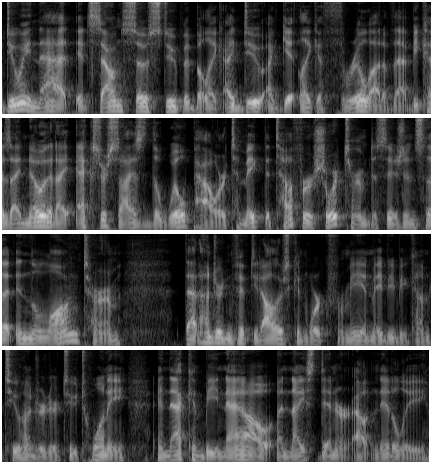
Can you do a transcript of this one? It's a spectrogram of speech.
doing that, it sounds so stupid, but like I do, I get like a thrill out of that because I know that I exercised the willpower to make the tougher short term decisions so that in the long term, that $150 can work for me and maybe become 200 or 220 and that can be now a nice dinner out in Italy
